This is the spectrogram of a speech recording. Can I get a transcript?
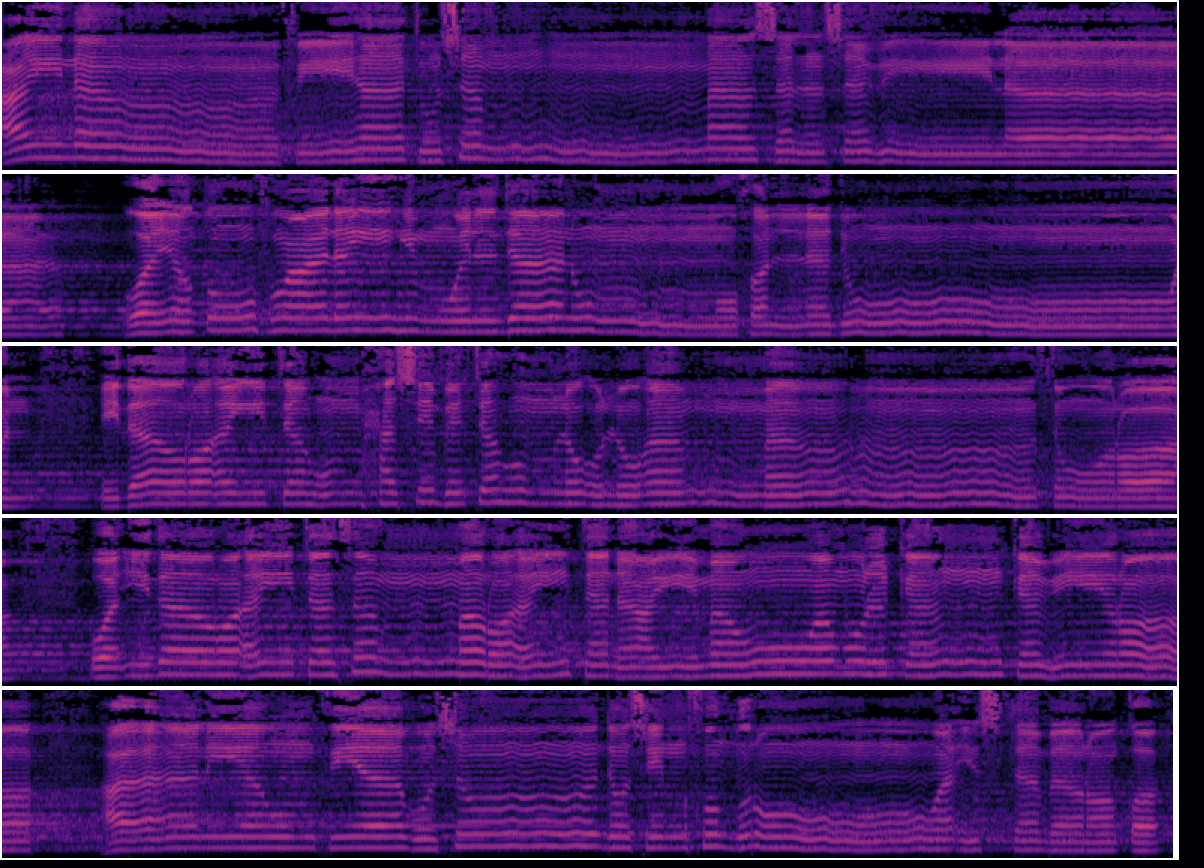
عينا فيها تسمى سلسبيلا. ويطوف عليهم ولدان مخلدون. إذا رأيتهم حسبتهم لؤلؤا منثورا. وإذا رأيت ثم رأيت نعيما وملكا كبيرا عاليهم ثياب سندس خضر وإستبرق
